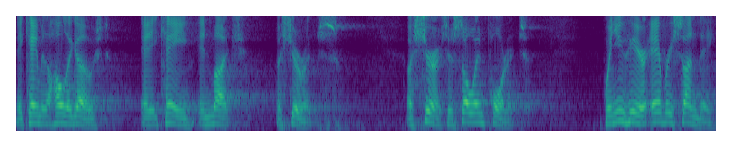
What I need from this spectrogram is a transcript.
It came in the Holy Ghost, and it came in much assurance. Assurance is so important. When you hear every Sunday,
